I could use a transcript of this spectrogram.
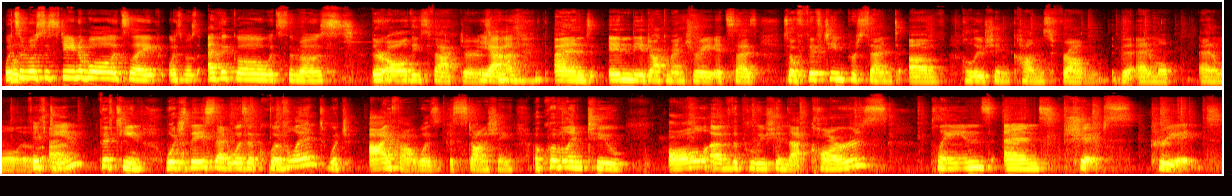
what's the most sustainable. It's like what's most ethical. What's the most there are all these factors. Yeah. And in the documentary, it says so 15% of pollution comes from the animal animal uh, 15? 15 which they said was equivalent which i thought was astonishing equivalent to all of the pollution that cars planes and ships create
